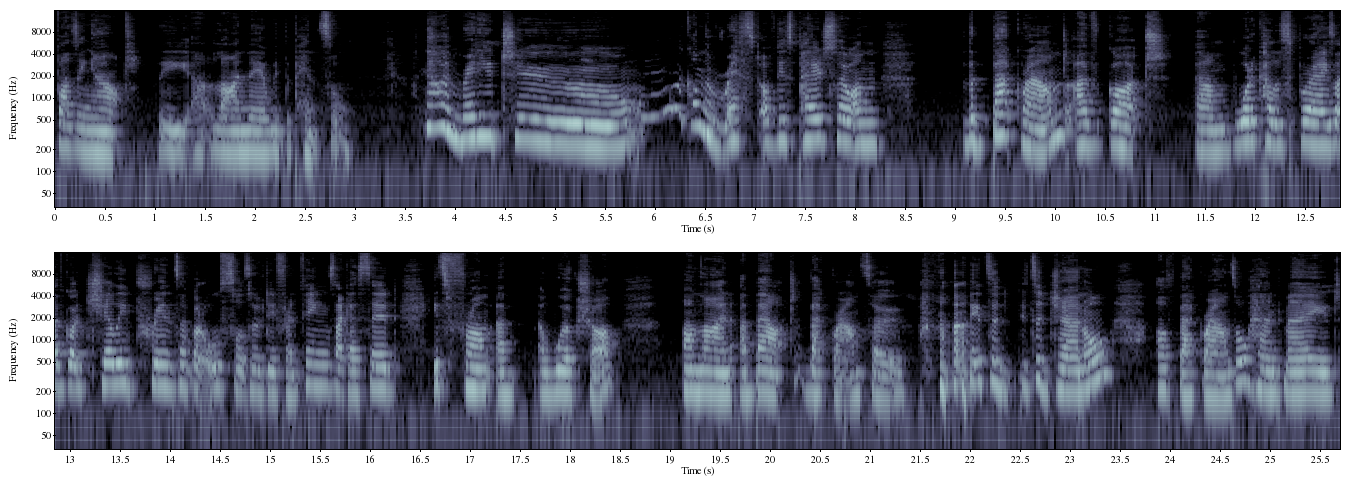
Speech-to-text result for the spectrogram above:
fuzzing out the uh, line there with the pencil. Now I'm ready to work on the rest of this page. So on the background, I've got um, watercolor sprays. I've got Gelli prints. I've got all sorts of different things. Like I said, it's from a, a workshop online about background. So it's a it's a journal of backgrounds, all handmade.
